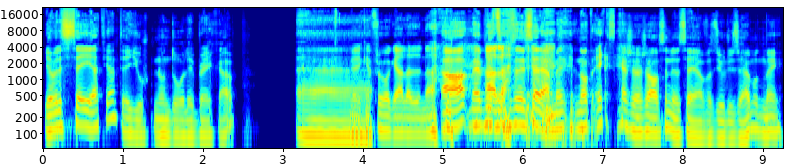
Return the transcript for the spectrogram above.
Jag vill säga att jag inte har gjort någon dålig breakup. Vi Eh, kan fråga alla dina. Ja, men, Alla- precis, säga, men något ex kanske hörs av sig nu och säger vad gjorde du så här mot mig?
